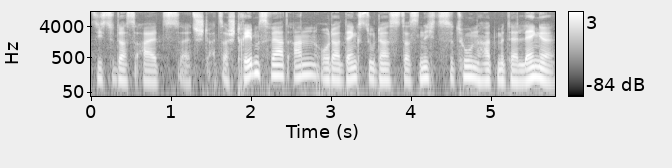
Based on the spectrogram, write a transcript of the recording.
Siehst du das als, als, als erstrebenswert an oder denkst du, dass das nichts zu tun hat mit der Länge,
